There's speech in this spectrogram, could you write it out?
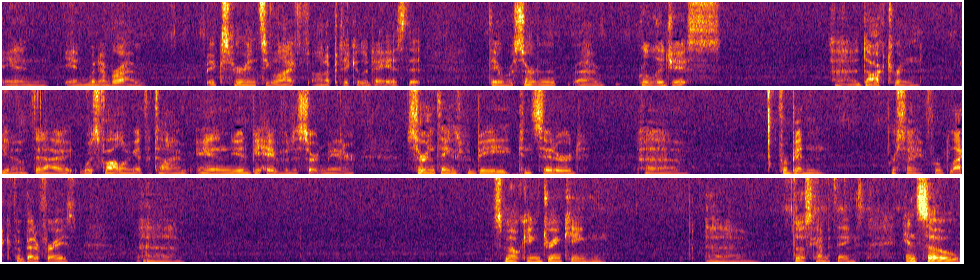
in in whenever I'm experiencing life on a particular day is that there were certain uh, religious uh, doctrine, you know, that I was following at the time, and you'd behave in a certain manner. Certain things would be considered uh, forbidden, per se, for lack of a better phrase. Uh, smoking, drinking, uh, those kind of things, and so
